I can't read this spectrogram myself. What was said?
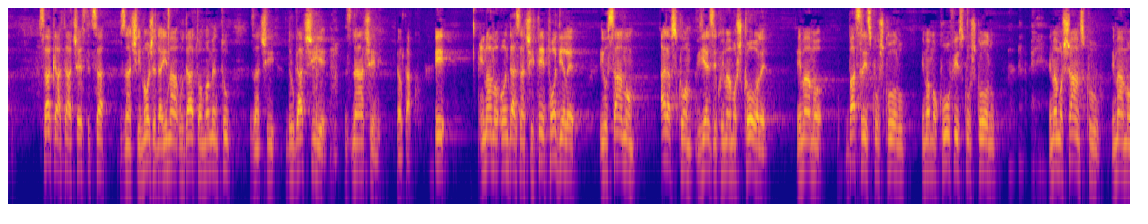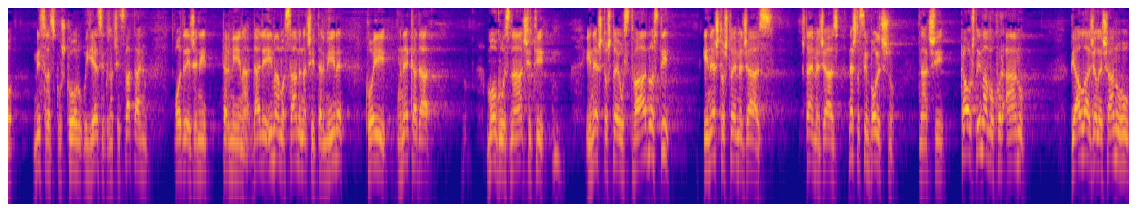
svaka ta čestica znači može da ima u datom momentu znači drugačije značenje, jel tako? I imamo onda znači te podjele i u samom arapskom jeziku imamo škole, imamo basrijsku školu, imamo kufijsku školu, imamo šamsku, imamo misrarsku školu u jeziku, znači svatanju određeni termina. Dalje imamo same znači termine koji nekada mogu značiti i nešto što je u stvarnosti i nešto što je međaz. Šta je međaz? Nešto simbolično. Znači, kao što imamo u Kur'anu, gdje Allah Želešanuhu,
